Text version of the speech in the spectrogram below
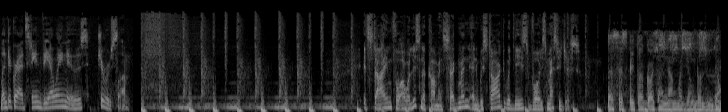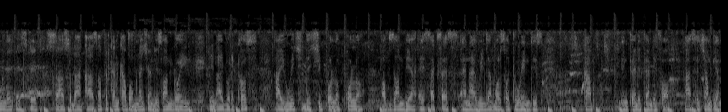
Linda Gradstein, VOA News, Jerusalem. It's time for our listener comment segment, and we start with these voice messages. This is Peter Goshanyang Majongdol in Jonglei State, South Sudan. As African Cup of Nations is ongoing in Ivory Coast, I wish the Chipolopolo of Zambia a success, and I wish them also to win this cup in 2024 as a champion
